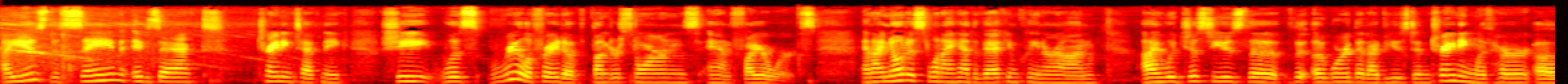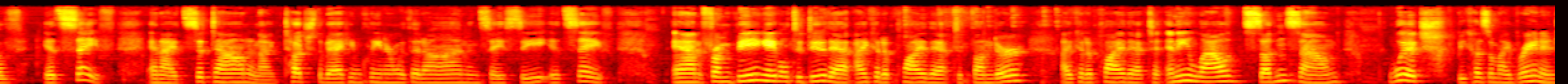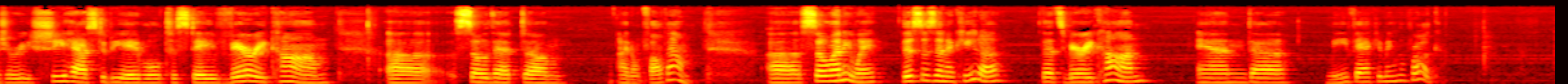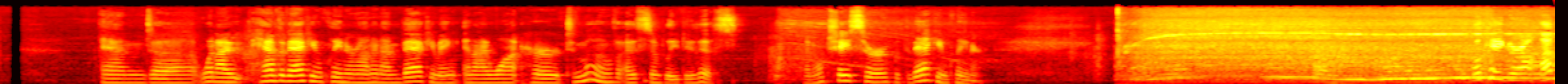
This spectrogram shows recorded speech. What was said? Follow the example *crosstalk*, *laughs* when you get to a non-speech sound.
I used the same exact training technique. She was real afraid of thunderstorms and fireworks. And I noticed when I had the vacuum cleaner on, I would just use the, the a word that I've used in training with her of it's safe. And I'd sit down and I'd touch the vacuum cleaner with it on and say, "See, it's safe." And from being able to do that, I could apply that to thunder. I could apply that to any loud, sudden sound, which, because of my brain injury, she has to be able to stay very calm uh, so that um, I don't fall down. Uh, so, anyway, this is an Akita that's very calm, and uh, me vacuuming the rug. And uh, when I have the vacuum cleaner on and I'm vacuuming and I want her to move, I simply do this. I don't chase her with the vacuum cleaner. Okay, girl, up.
